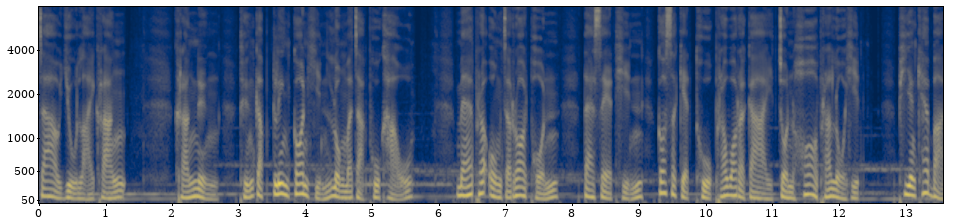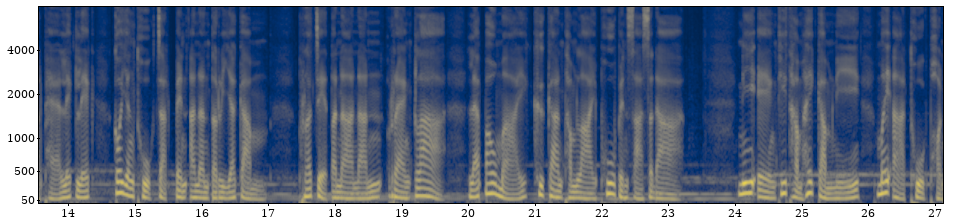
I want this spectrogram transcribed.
เจ้าอยู่หลายครั้ง ครั้งหนึ่ง ถึงกับกลิ้งก้อนหินลงมาจากภูเขา แม้พระองค์จะรอดพ้นแต่เศษหินก็สะเก็ดถูกพระวรกายจนห่อพระโลหิต เพียงแค่บาดแผลเล็กๆ ก็ยังถูกจัดเป็นอนันตริยกรรมเพราะเจตนานั้นแรงกล้า และเป้าหมายคือการทำลายผู้เป็นศาสดา นี่เองที่ทำให้กรรมนี้ไม่อาจถูกผ่อน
